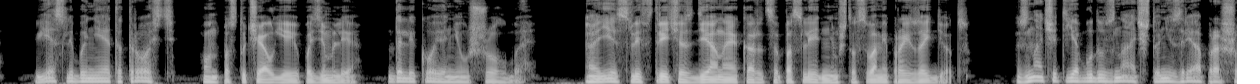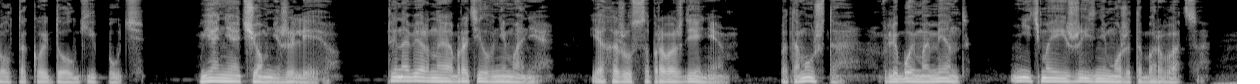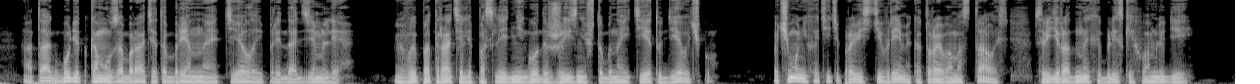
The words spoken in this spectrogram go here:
Если бы не эта трость, он постучал ею по земле, далеко я не ушел бы». «А если встреча с Дианой окажется последним, что с вами произойдет?» Значит, я буду знать, что не зря прошел такой долгий путь. Я ни о чем не жалею. Ты, наверное, обратил внимание. Я хожу с сопровождением, потому что в любой момент нить моей жизни может оборваться. А так будет кому забрать это бренное тело и предать земле. Вы потратили последние годы жизни, чтобы найти эту девочку — Почему не хотите провести время, которое вам осталось, среди родных и близких вам людей?»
